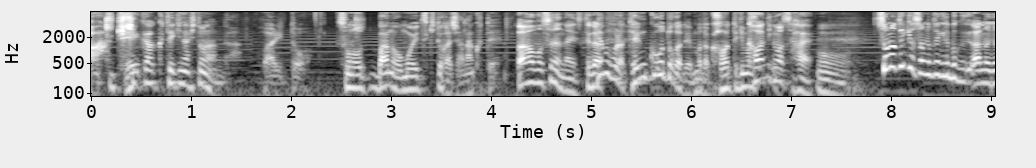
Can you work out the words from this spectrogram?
あき計画的な人なんだ割と。その場の思いつきとかじゃなくて？ああもうそれはないです。だからでもほら天候とかでまた変わってきます変わってきます。はい。うん。その時はその時で僕あの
